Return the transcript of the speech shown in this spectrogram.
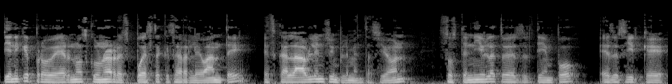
tiene que proveernos con una respuesta que sea relevante, escalable en su implementación, sostenible a través del tiempo, es decir, que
